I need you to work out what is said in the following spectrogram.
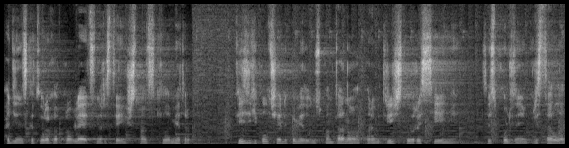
один из которых отправляется на расстояние 16 километров, физики получали по методу спонтанного параметрического рассеяния с использованием кристалла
